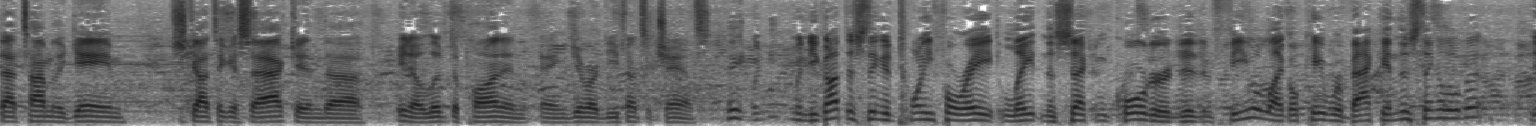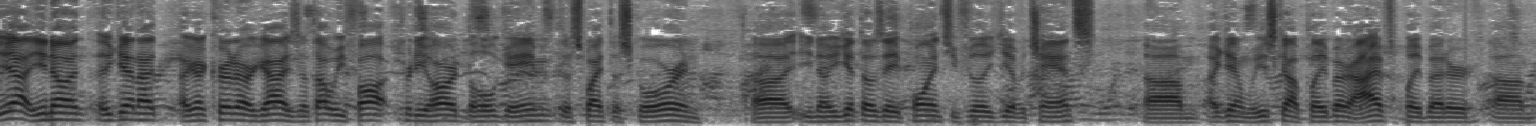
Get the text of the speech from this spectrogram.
that time of the game, just got to take a sack and uh, you know live to punt and, and give our defense a chance. When, when you got this thing at 24-8 late in the second quarter, did it feel like okay, we're back in this thing a little bit? Yeah, you know, and again, I, I got credit our guys. I thought we fought pretty hard the whole game, despite the score. And uh, you know, you get those eight points, you feel like you have a chance. Um, again, we just got to play better. I have to play better um,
